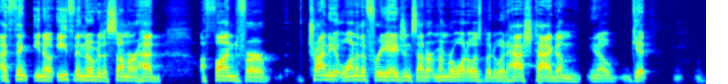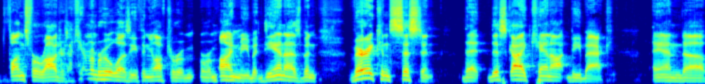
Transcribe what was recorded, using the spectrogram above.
I think you know Ethan over the summer had a fund for trying to get one of the free agents. I don't remember what it was, but it would hashtag them, you know, get funds for Rogers. I can't remember who it was, Ethan. You'll have to re- remind me. But Deanna has been very consistent that this guy cannot be back. And uh,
